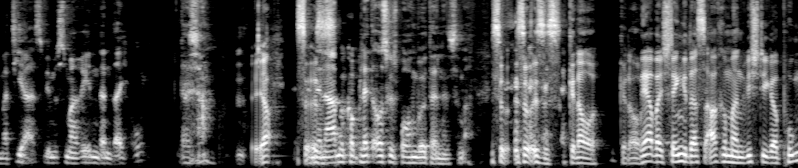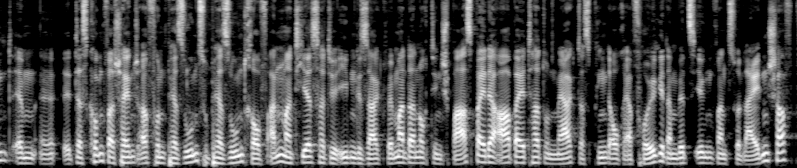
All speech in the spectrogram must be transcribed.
Matthias, wir müssen mal reden, dann sage ich, oh, das ist ja ja, so Wenn der Name komplett ausgesprochen wird, dann ist es immer. So, so ist es, genau, genau. Ja, aber ich denke, das ist auch immer ein wichtiger Punkt. Ähm, äh, das kommt wahrscheinlich auch von Person zu Person drauf an. Matthias hat ja eben gesagt, wenn man dann noch den Spaß bei der Arbeit hat und merkt, das bringt auch Erfolge, dann wird es irgendwann zur Leidenschaft.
